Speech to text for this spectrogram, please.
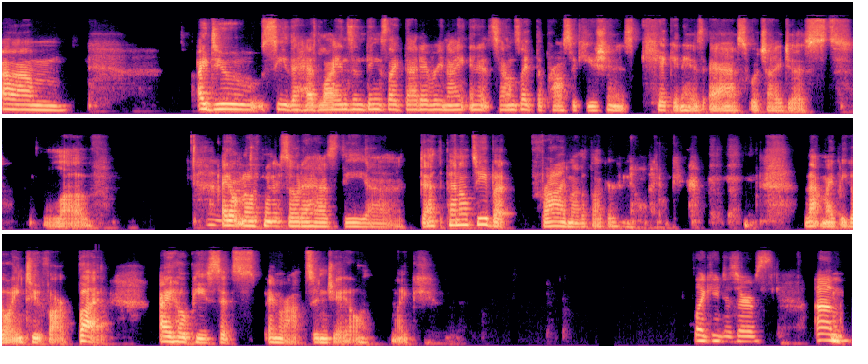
Um, I do see the headlines and things like that every night, and it sounds like the prosecution is kicking his ass, which I just love. Mm-hmm. I don't know if Minnesota has the uh, death penalty, but fry, motherfucker. No, I don't care. that might be going too far, but I hope he sits and rots in jail. Like, like he deserves. Um,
